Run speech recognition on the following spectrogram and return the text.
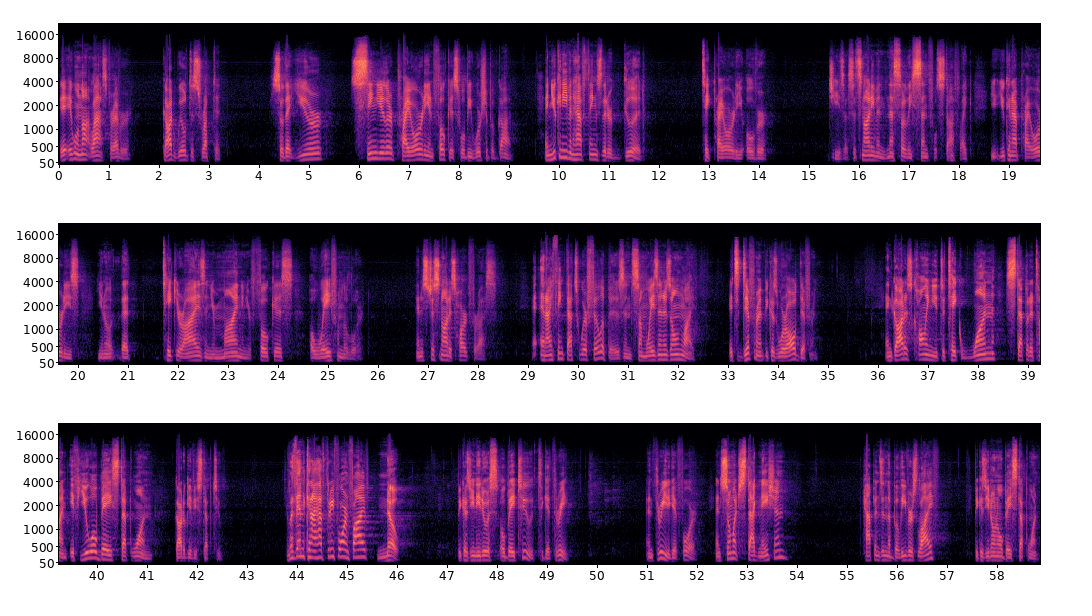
It, it will not last forever. God will disrupt it so that your singular priority and focus will be worship of God. And you can even have things that are good take priority over Jesus. It's not even necessarily sinful stuff. Like you, you, can have priorities, you know, that take your eyes and your mind and your focus away from the Lord. And it's just not as hard for us. And I think that's where Philip is in some ways in his own life. It's different because we're all different. And God is calling you to take one step at a time. If you obey step one, God will give you step two. But then, can I have three, four, and five? No. Because you need to obey two to get three, and three to get four. And so much stagnation happens in the believer's life because you don't obey step one.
